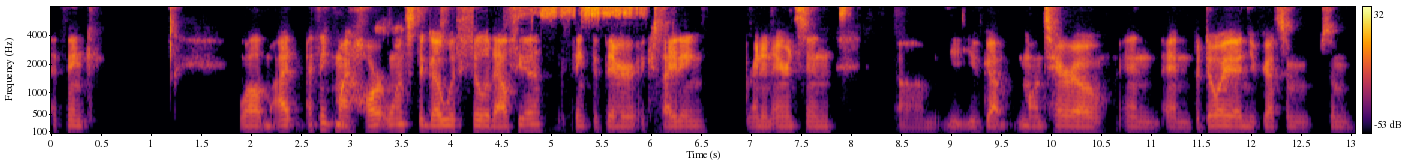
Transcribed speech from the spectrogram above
I think. Well, I, I think my heart wants to go with Philadelphia. I think that they're exciting. Brenden Aaronson, um, you, have got Monteiro and and Bedoya, and you've got some some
